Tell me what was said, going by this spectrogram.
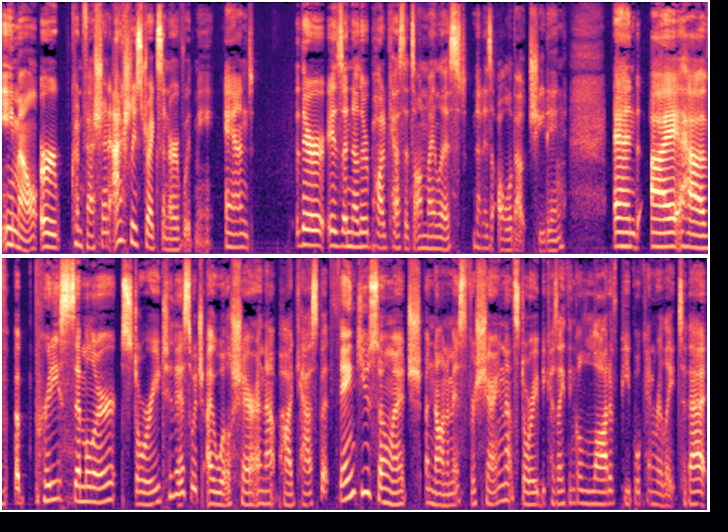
email or confession actually strikes a nerve with me. And there is another podcast that's on my list that is all about cheating. And I have a pretty similar story to this, which I will share in that podcast. But thank you so much, Anonymous, for sharing that story because I think a lot of people can relate to that.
